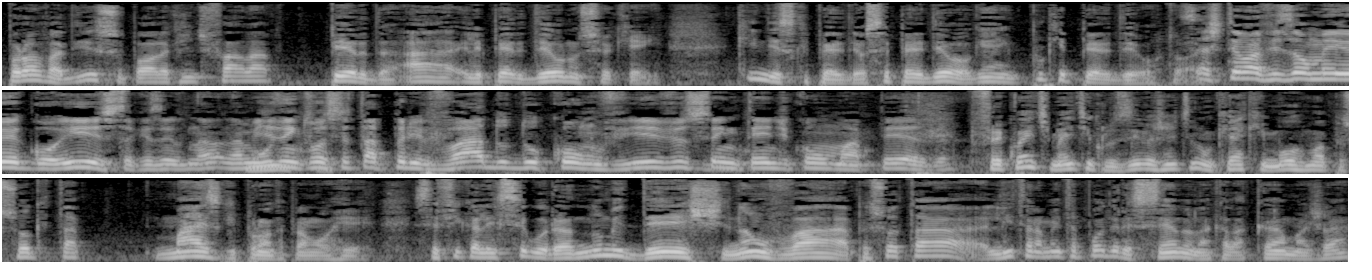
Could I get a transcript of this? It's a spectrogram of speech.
Prova disso, Paulo, é que a gente fala perda. Ah, ele perdeu não sei quem. Quem disse que perdeu? Você perdeu alguém? Por que perdeu? Você acha que tem uma visão meio egoísta? Quer dizer, na, na medida em que você está privado do convívio, você entende como uma perda? Frequentemente, inclusive, a gente não quer que morra uma pessoa que está mais que pronta para morrer. Você fica ali segurando, não me deixe, não vá. A pessoa está literalmente apodrecendo naquela cama já,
